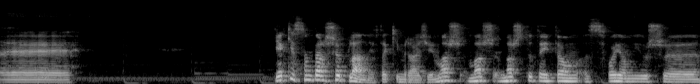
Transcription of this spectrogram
E, Jakie są dalsze plany w takim razie? Masz, masz, masz tutaj tą swoją już e,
